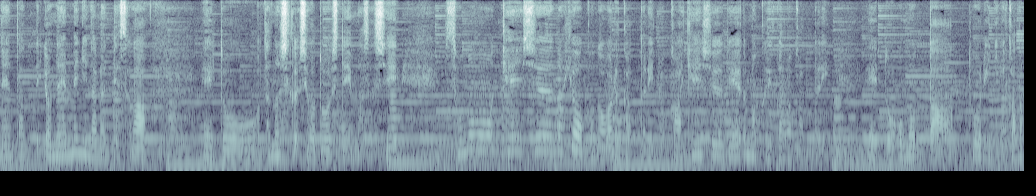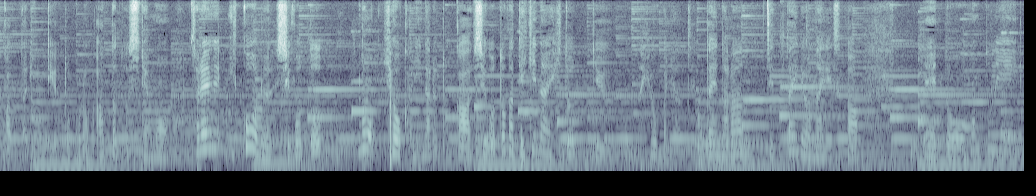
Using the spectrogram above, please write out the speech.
年経って4年目になるんですが、えーと、楽しく仕事をしていますしその研修の評価が悪かったりとか研修でうまくいかなかったり、えーと、思った通りにいかなかったりっていうところがあったとしてもそれイコール仕事の評価になるとか仕事ができない人っていう評価には絶対ならん絶対ではないですが、えーと本当に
